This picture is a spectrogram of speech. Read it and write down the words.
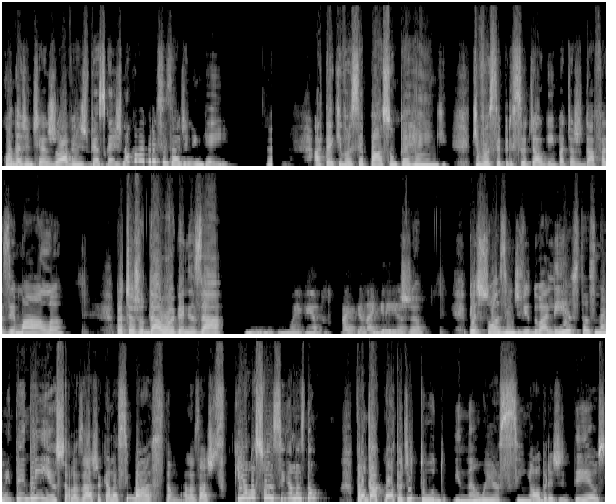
Quando a gente é jovem, a gente pensa que a gente nunca vai precisar de ninguém. Né? Até que você passa um perrengue, que você precisa de alguém para te ajudar a fazer mala, para te ajudar a organizar um evento que vai ter na igreja. Pessoas individualistas não entendem isso, elas acham que elas se bastam, elas acham que elas sozinhas elas não vão dar conta de tudo. E não é assim. A obra de Deus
